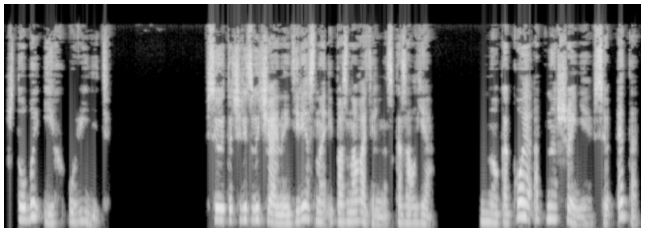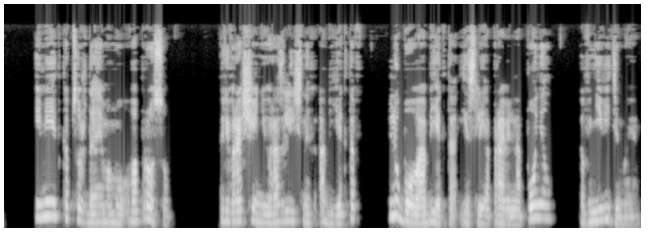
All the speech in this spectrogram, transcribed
чтобы их увидеть. «Все это чрезвычайно интересно и познавательно», — сказал я. Но какое отношение все это имеет к обсуждаемому вопросу? Превращению различных объектов, любого объекта, если я правильно понял, в невидимые.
